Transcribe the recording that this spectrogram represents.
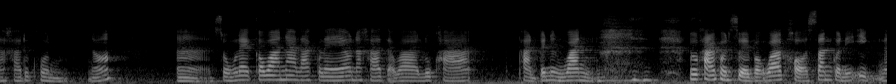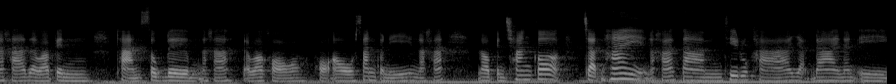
นะคะ ทุกคนเนาะอ่าทรงแรกก็ว่าน่ารักแล้วนะคะ แต่ว่าลูกค้าผ่านไปหนึ่งวัน ลูกค้าคนสวยบอกว่าขอสั้นกว่านี้อีกนะคะ แต่ว่าเป็นฐานทรงเดิมนะคะ แต่ว่าขอขอเอาสั้นกว่านี้นะคะ เราเป็นช่างก็จัดให้นะคะตามที่ลูกค้าอยากได้นั่นเอง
